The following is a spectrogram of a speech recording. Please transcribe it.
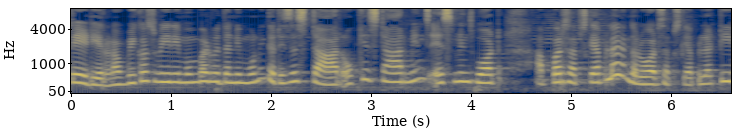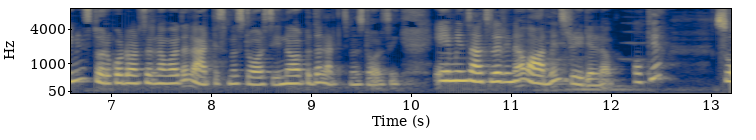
radial nerve. Because we remembered with the mnemonic that is a star. Okay star means s means what? Upper subscapular and the lower subscapular. T means thoracodorsal nerve or the latissimus dorsi nerve to the latissimus dorsi a means axillary nerve r means radial nerve. Okay so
